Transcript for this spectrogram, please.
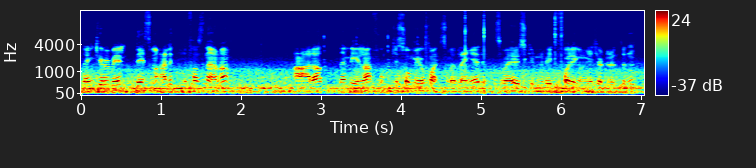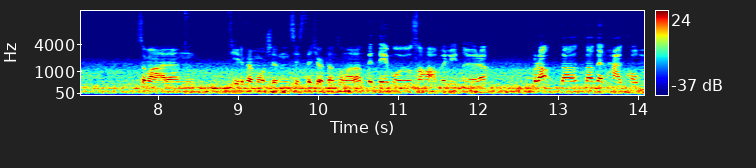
det er en kul bil. Det som er litt fascinerende, er at den bilen her får ikke så mye oppmerksomhet lenger som jeg husker den fikk forrige gang jeg kjørte rundt i den. Som er en fire-fem år siden sist jeg kjørte en sånn her. Men det må jo også ha med lyden å gjøre. For da, da, da den her kom,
